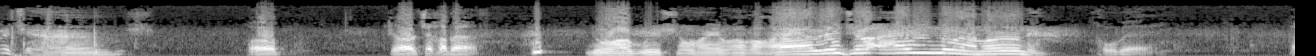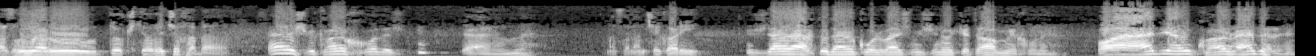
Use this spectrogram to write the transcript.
بچشم خب چهار چه خبر؟ دعاگوی شما آقا. همه جا امن و امانه. خوبه. از اون یارو دکتره چه خبر؟ سرش به کار خودش. گرمه. مثلا چه کاری؟ بیشتر وقت در کلبش میشینه و کتاب می‌خونه. با عهدی هم کار نداره.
